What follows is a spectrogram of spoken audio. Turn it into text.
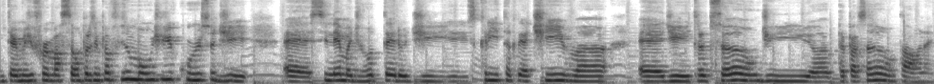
em termos de formação, por exemplo, eu fiz um monte de curso de é, cinema, de roteiro, de escrita criativa, é, de tradução, de uh, preparação e tal, né?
